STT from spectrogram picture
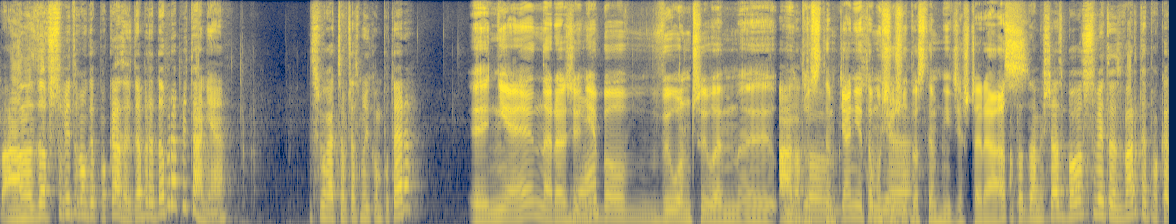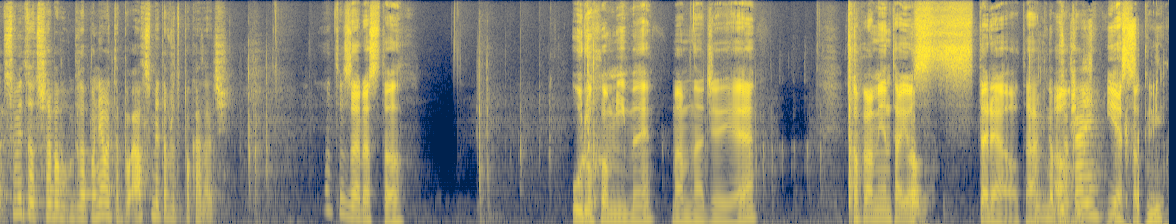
a no to w sumie to mogę pokazać. Dobra, dobre pytanie. Słychać cały czas mój komputer? Y, Nie, na razie nie, Nie? bo wyłączyłem y, A, no to udostępnianie, to, sobie- musisz udostępnić jeszcze A raz. to dam jeszcze raz, bo w sumie to jest warte pokazać. W sumie to trzeba, bo zapomniałem to, po- a w sumie dobrze to pokazać. No to zaraz to uruchomimy, mam nadzieję. Tylko pamiętaj o stereo, tak? Powinno O, okej? jest ok. Mix,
